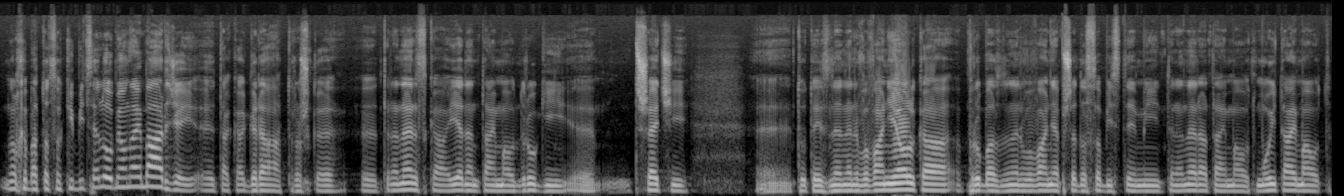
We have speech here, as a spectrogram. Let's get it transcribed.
no chyba to, co kibice lubią najbardziej, e, taka gra troszkę e, trenerska, jeden timeout, drugi, trzeci. Tutaj zdenerwowanie Olka, próba zdenerwowania przed osobistymi. Trenera timeout, mój timeout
